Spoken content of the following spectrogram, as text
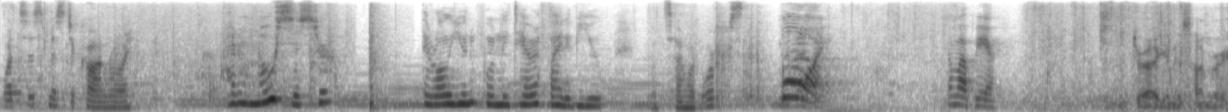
What's this, Mr. Conroy? I don't know, sister. They're all uniformly terrified of you. That's how it works. Boy! Come up here. The dragon is hungry.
